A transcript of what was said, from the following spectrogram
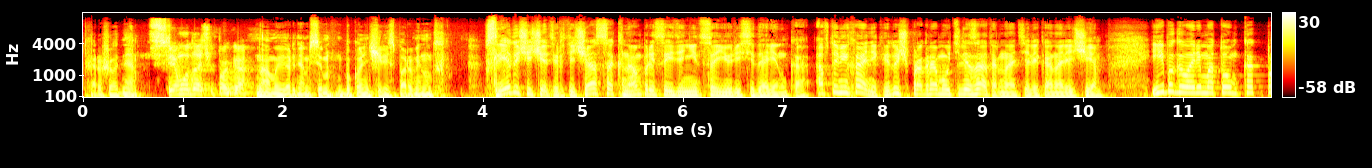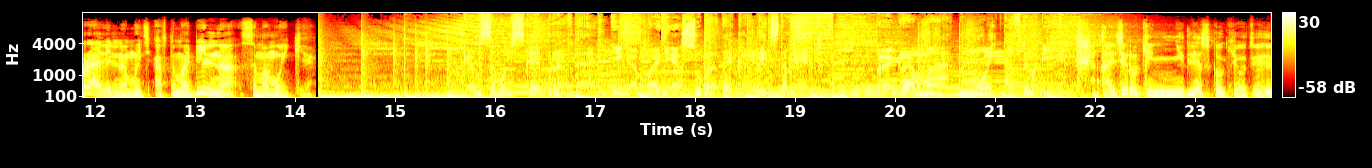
Хорошего дня. Всем удачи, пока. Ну, а мы вернемся буквально через пару минут. В следующей четверти часа к нам присоединится Юрий Сидоренко, автомеханик, ведущий программу «Утилизатор» на телеканале ЧЕ. И поговорим о том, как правильно мыть автомобиль на самомойке. Комсомольская правда и компания «Супротек» представляют. Программа «Мой автомобиль». А эти руки не для скуки. Вот э,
